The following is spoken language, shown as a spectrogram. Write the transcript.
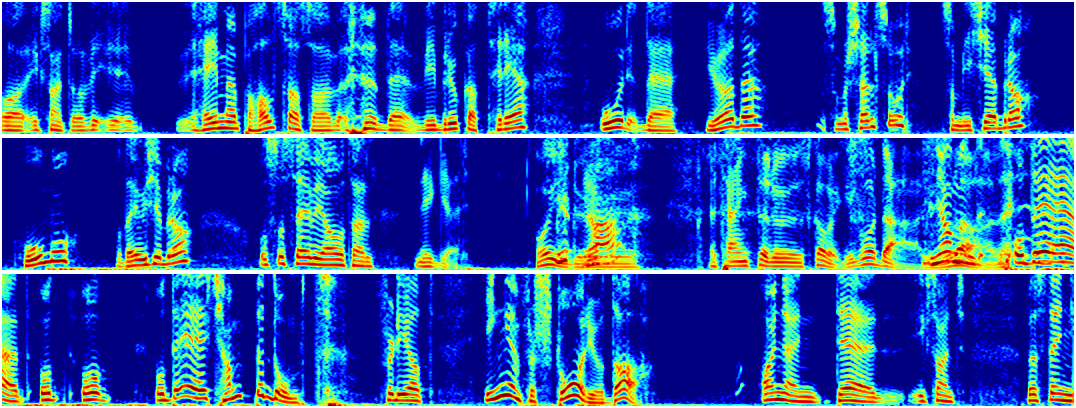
Og, ikke sant? og vi, hjemme på Halsa så det, vi bruker tre ord. Det er jøde, som er skjellsord, som ikke er bra. Homo, og det er jo ikke bra. Og så sier vi av og til nigger. Oi, du Ja. Jeg tenkte du skal vel ikke gå der? Ja, men, og, det er, og, og, og det er kjempedumt, fordi at ingen forstår jo da, annet enn det, ikke sant. Hvis den,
